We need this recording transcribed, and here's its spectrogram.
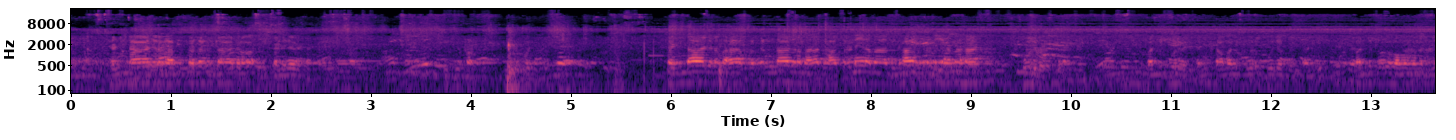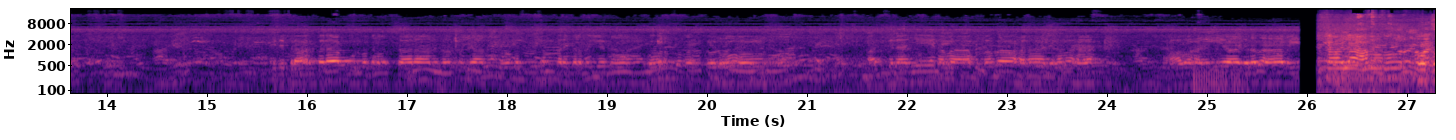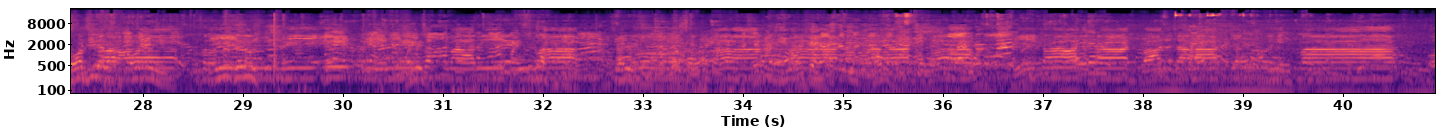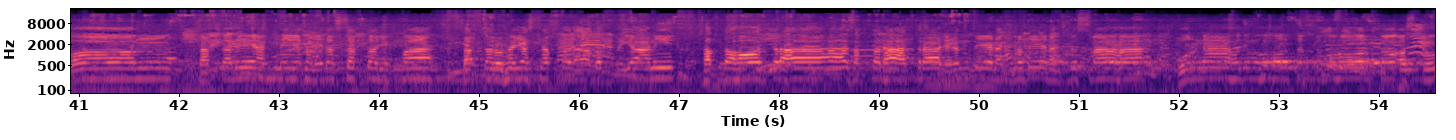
ಚಂಡಾಯ ನಮಃ ಪ್ರಚಂಡಾಯ ನಮಃ ಧಾತ್ರಣೆ ನಮಃ ವಿಧಾತ್ರಣೆ ನಮಃ పూలు పెట్టండి బంతి పూలు పెట్టండి కమల పూలు పూజ పెట్టండి బంతి పూలు एकादशाद्वादशाद्यङ्गोहित्वा ॐ सप्तदे अग्ने समेतः सप्त जिह्वा सप्त ऋषयः सप्त दापप्रियाणि सप्तहोत्राः, सप्तधात्रा जगन्ते नग्रते नग्रस्वाः पूर्णाहुतिमुहूर्तस्तु मुहूर्तो अस्तु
